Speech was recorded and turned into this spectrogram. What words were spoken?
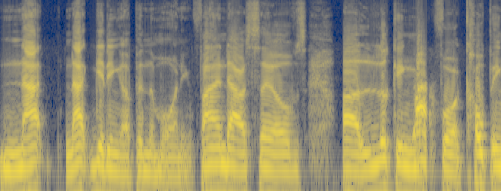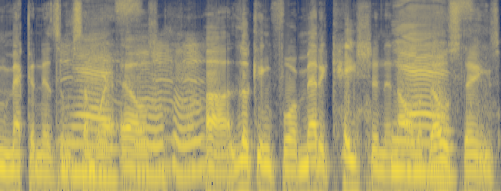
not not getting up in the morning, find ourselves uh, looking for a coping mechanism somewhere Yes. else, uh, looking for medication and all of those things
